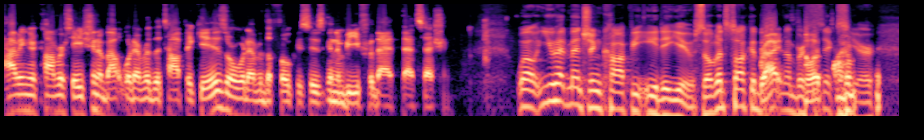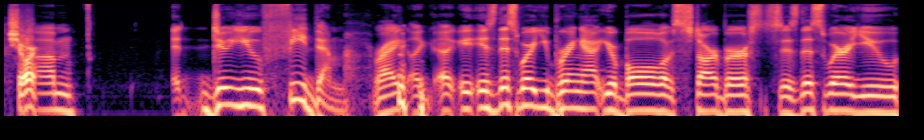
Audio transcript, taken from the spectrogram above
having a conversation about whatever the topic is or whatever the focus is is going to be for that that session. Well, you had mentioned coffee edu, so let's talk about right. number so six here. Sure. Um, do you feed them? Right? like, uh, is this where you bring out your bowl of Starbursts? Is this where you,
